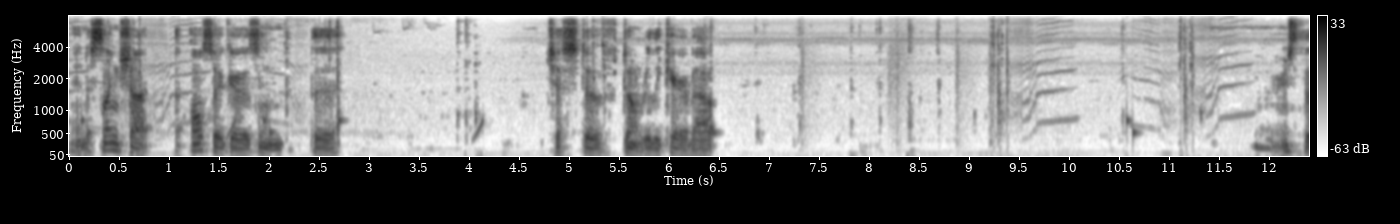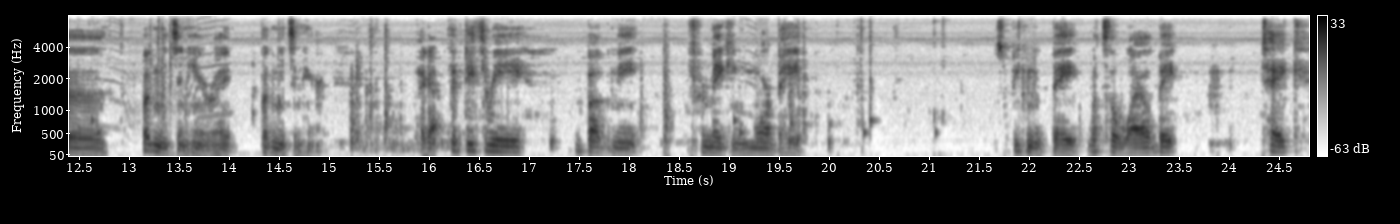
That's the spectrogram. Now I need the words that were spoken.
And a slingshot that also goes in the chest of don't really care about. Where's the bug meat's in here, right? Bug meat's in here. I got 53 bug meat for making more bait. Speaking of bait, what's the wild bait take?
